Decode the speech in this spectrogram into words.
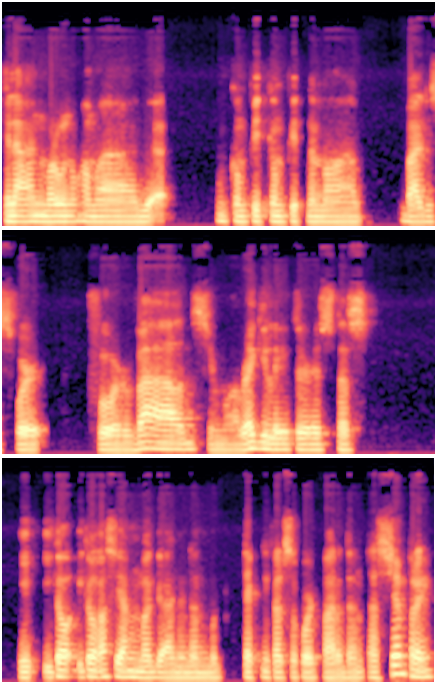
kailangan marunong ka mag compete-compete ng mga values for for valves, yung mga regulators, tas ikaw ikaw kasi ang mag ano nun, mag technical support para doon. Tas syempre,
